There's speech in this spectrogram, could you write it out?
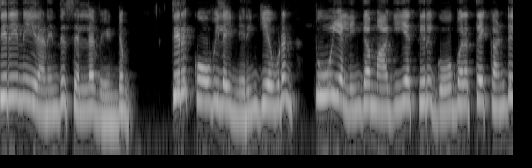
திருநீர் அணிந்து செல்ல வேண்டும். திருக்கோவிலை நெருங்கியவுடன் தூய லிங்கமாகிய திரு கோபுரத்தை கண்டு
